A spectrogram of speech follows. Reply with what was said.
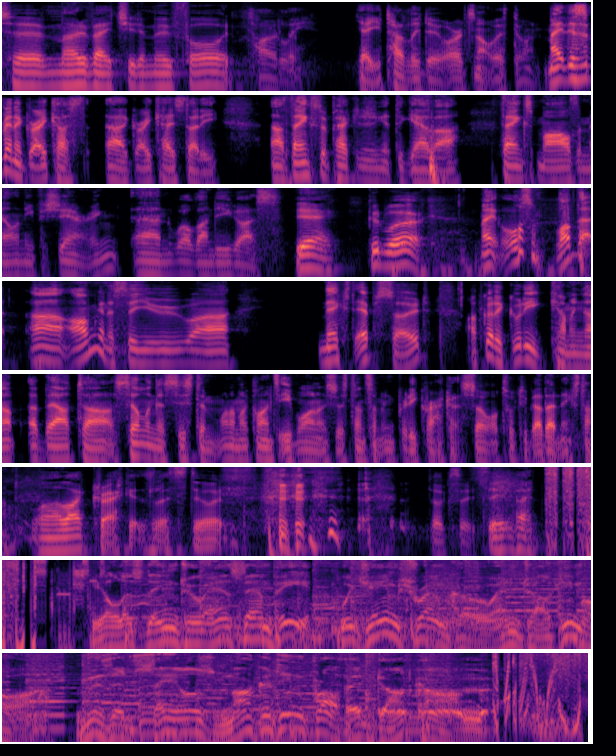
to motivate you to move forward. Totally. Yeah, you totally do, or it's not worth doing. Mate, this has been a great case, uh, great case study. Uh, thanks for packaging it together. Thanks, Miles and Melanie, for sharing. And well done to you guys. Yeah, good work. Mate, awesome. Love that. Uh, I'm going to see you uh, next episode. I've got a goodie coming up about uh, selling a system. One of my clients, Yvonne, has just done something pretty cracker. So I'll talk to you about that next time. Well, I like crackers. Let's do it. Talk soon. See you, mate. You're listening to SMP with James Schramko and Taki Moore. Visit salesmarketingprofit.com.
